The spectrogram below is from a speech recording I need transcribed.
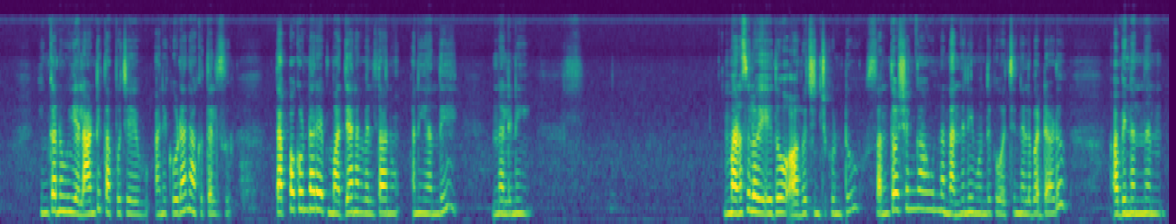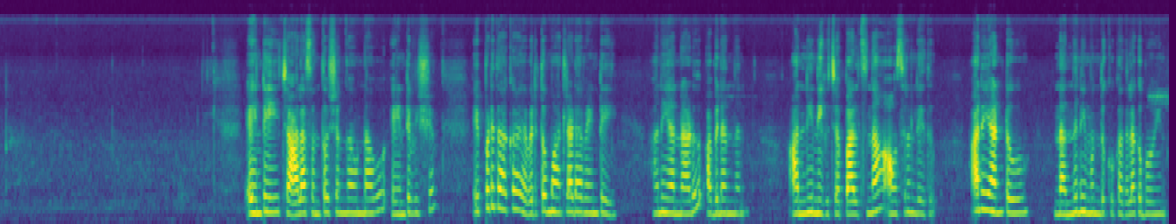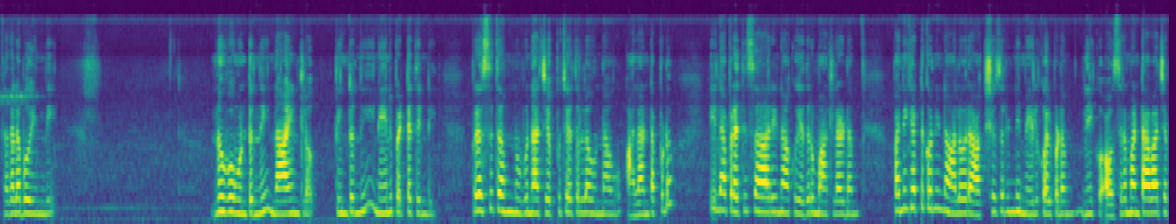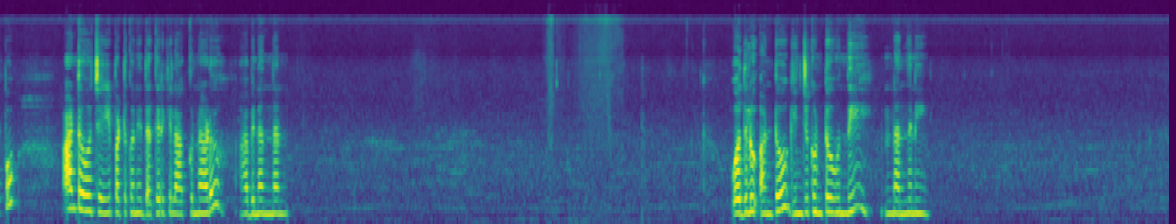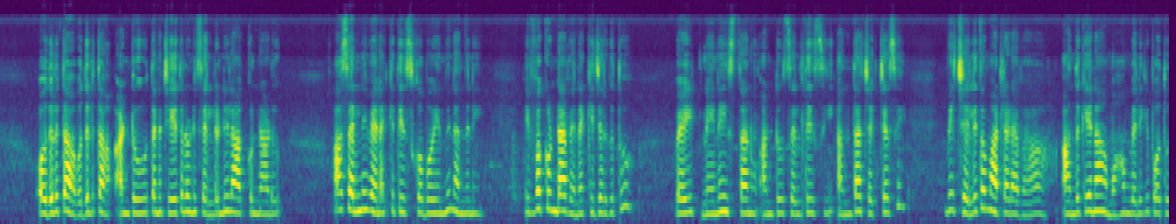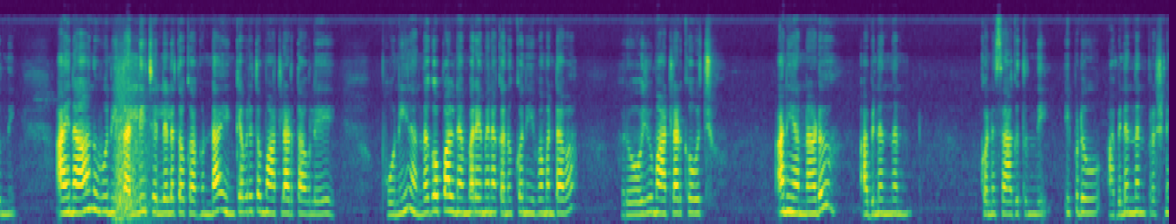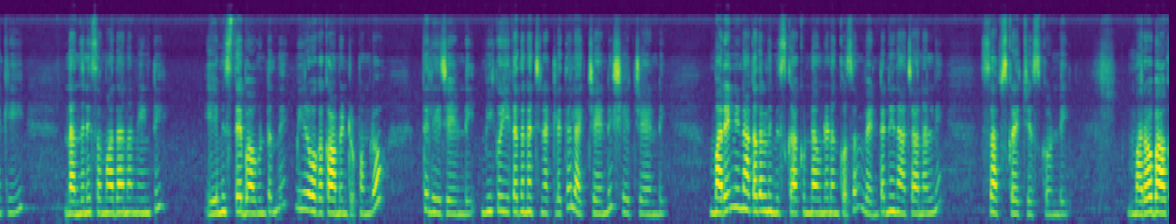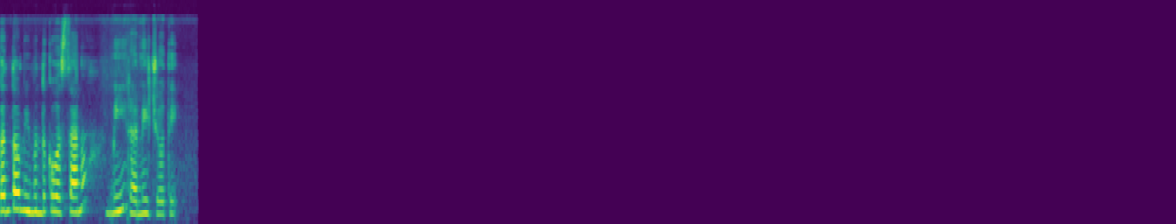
ఇంకా నువ్వు ఎలాంటి తప్పు చేయవు అని కూడా నాకు తెలుసు. తప్పకుండా రేపు మధ్యాహ్నం వెళ్తాను అని అంది నలిని మనసులో ఏదో ఆలోచించుకుంటూ సంతోషంగా ఉన్న నందిని ముందుకు వచ్చి నిలబడ్డాడు. అభినందన్ ఏంటి చాలా సంతోషంగా ఉన్నావు? ఏంటి విషయం? ఇప్పటిదాకా ఎవరితో మాట్లాడావేంటి? అని అన్నాడు అభినందన్. అన్నీ నీకు చెప్పాల్సిన అవసరం లేదు అని అంటూ నందిని ముందుకు కదలకబోయి కదలబోయింది. నువ్వు ఉంటుంది నా ఇంట్లో. తింటుంది నేను పెట్టే తిండి. ప్రస్తుతం నువ్వు నా చెప్పు చేతుల్లో ఉన్నావు. అలాంటప్పుడు ఇలా ప్రతిసారి నాకు ఎదురు మాట్లాడడం పని కట్టుకొని నాలో రాక్షసుడిని మేలుకొల్పడం నీకు అవసరం అంటావా చెప్పు? అంటూ చెయ్యి పట్టుకొని దగ్గరికి లాక్కున్నాడు అభినందన్. వదులు అంటూ గింజుకుంటూ ఉంది నందిని. వదులుతా వదులుతా అంటూ తన చేతిలోని సెల్లుని లాక్కున్నాడు. ఆ సెల్ని వెనక్కి తీసుకోబోయింది నందిని. ఇవ్వకుండా వెనక్కి జరుగుతూ వెయిట్ నేనే ఇస్తాను అంటూ సెల్ తీసి అంతా చెక్ చేసి మీ చెల్లితో మాట్లాడావా? అందుకేనా మొహం వెలిగిపోతుంది. అయినా నువ్వు నీ తల్లి చెల్లెలతో కాకుండా ఇంకెవరితో మాట్లాడతావులే? పోనీ నందగోపాల్ నెంబర్ ఏమైనా కనుక్కొని ఇవ్వమంటావా? రోజు మాట్లాడుకోవచ్చు అని అన్నాడు అభినందన్. కొనసాగుతుంది. ఇప్పుడు అభినందన్ ప్రశ్నకి నందిని సమాధానం ఏంటి? ఏమిస్తే బాగుంటుంది? మీరు ఒక కామెంట్ రూపంలో తెలియజేయండి. మీకు ఈ కథ నచ్చినట్లయితే లైక్ చేయండి షేర్ చేయండి. మరిన్ని నా కథలను మిస్ కాకుండా ఉండడం కోసం వెంటనే నా ఛానల్ని సబ్స్క్రైబ్ చేసుకోండి. మరో భాగంతో మీ ముందుకు వస్తాను. మీ రమీ జ్యోతి.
